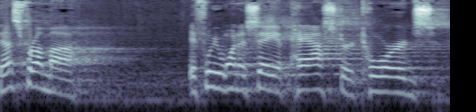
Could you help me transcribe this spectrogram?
That's from a, if we want to say, a pastor towards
